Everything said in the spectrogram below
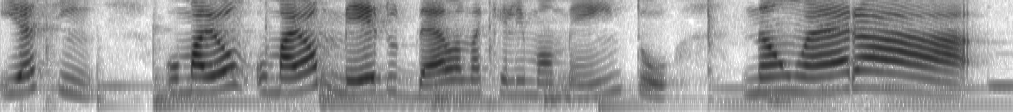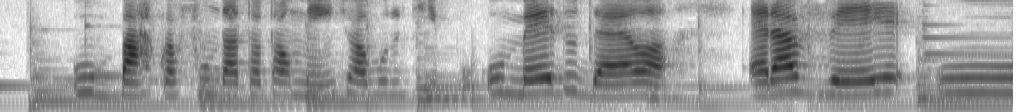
E assim, o maior, o maior medo dela naquele momento não era o barco afundar totalmente ou algo do tipo. O medo dela era ver o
